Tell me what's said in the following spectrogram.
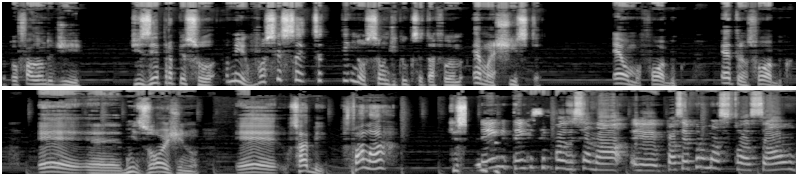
Eu tô falando de dizer pra pessoa, amigo, você, você tem noção de que o que você tá falando é machista? É homofóbico? É transfóbico? É, é misógino? É, sabe, falar. Que tem, tem que se posicionar. Eu passei por uma situação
